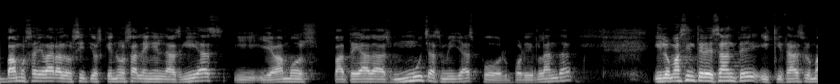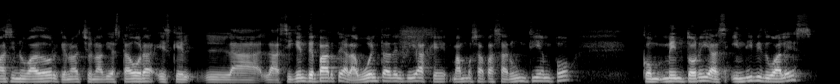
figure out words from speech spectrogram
vamos a llevar a los sitios que no salen en las guías y, llevamos pateadas muchas millas por, Irlanda. Y lo más interesante y quizás lo más innovador que no ha hecho nadie hasta ahora es que la, la siguiente parte, a la vuelta del viaje, vamos a pasar un tiempo con mentorías individuales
